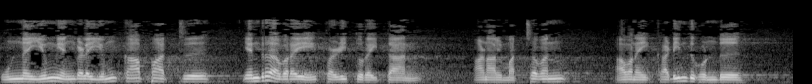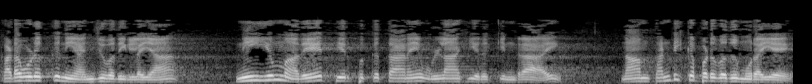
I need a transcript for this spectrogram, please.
உன்னையும் எங்களையும் காப்பாற்று என்று அவரை பழித்துரைத்தான். ஆனால் மற்றவன் அவனை கடிந்து கொண்டு கடவுளுக்கு நீ அஞ்சுவதில்லையா? நீயும் அதே தீர்ப்புக்குத்தானே உள்ளாகி இருக்கின்றாய். நாம் தண்டிக்கப்படுவது முறையே.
